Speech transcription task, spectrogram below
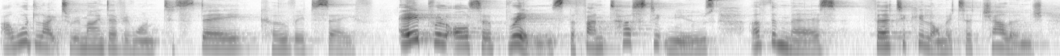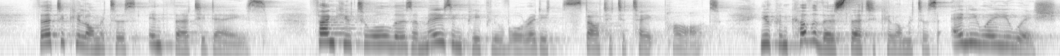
I would like to remind everyone to stay COVID safe. April also brings the fantastic news of the Mayor's 30 kilometre challenge, 30 kilometres in 30 days. Thank you to all those amazing people who've already started to take part. You can cover those 30 kilometres any way you wish,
